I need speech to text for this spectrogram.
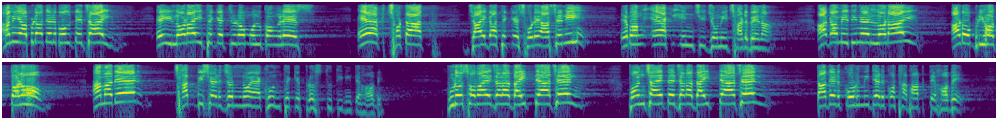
আমি আপনাদের বলতে চাই, এই লড়াই থেকে তৃণমূল কংগ্রেস এক ছটাক জায়গা থেকে সরে আসেনি এবং এক ইঞ্চি জমি ছাড়বে না। আগামী দিনের লড়াই আরও বৃহত্তর। আমাদের ছাব্বিশের জন্য এখন থেকে প্রস্তুতি নিতে হবে। পুরসভায় যারা দায়িত্বে আছেন, পঞ্চায়েতে যারা দায়িত্বে আছেন, তাদের কর্মীদের কথা ভাবতে হবে।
